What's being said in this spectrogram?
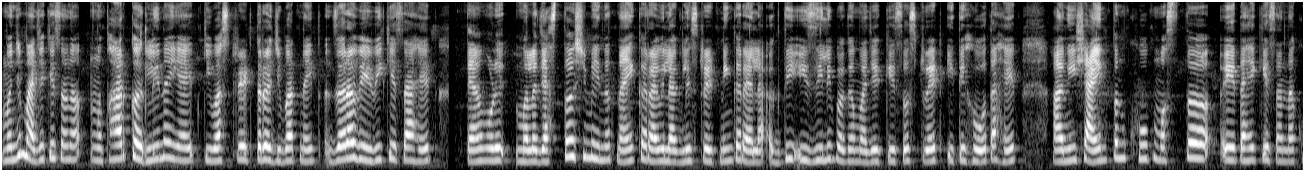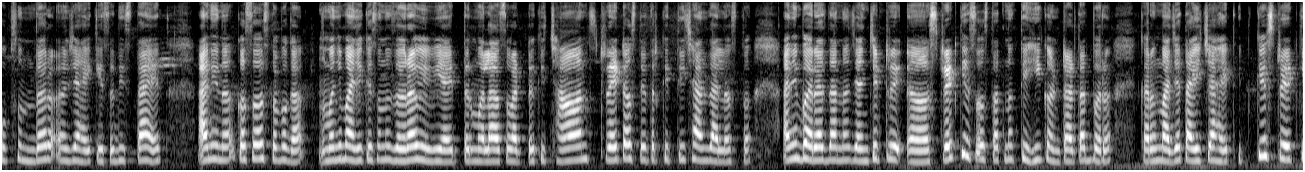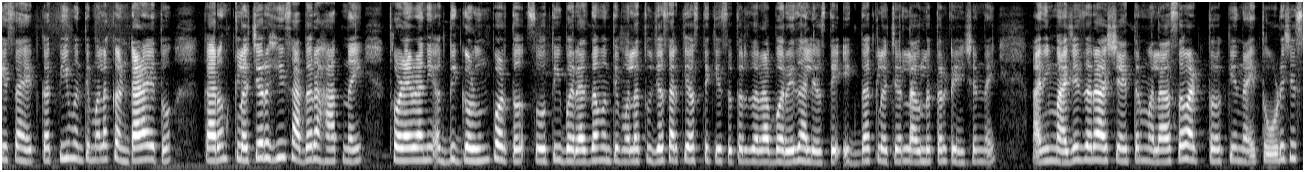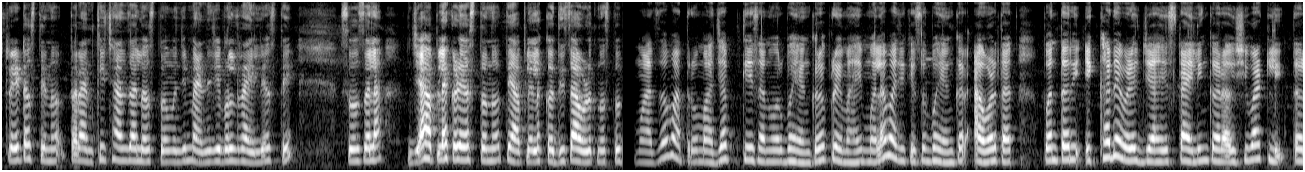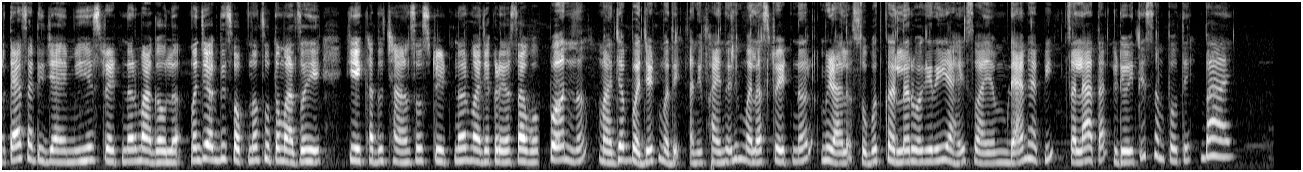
म्हणजे माझे केस ना फार करली नाही आहेत किंवा स्ट्रेट तर अजिबात नाहीत. जरा वेवी केस आहेत. त्यामुळे मला जास्त अशी मेहनत नाही करावी लागली स्ट्रेटनिंग करायला. अगदी इझिली बघा माझे केस स्ट्रेट इथे होत आहेत. आणि शाईन पण खूप मस्त येत आहे केसांना. खूप सुंदर जे आहे केस दिसत आहेत आणि ना कसं असतं बघा म्हणजे माझे केस ना जरा वेवी आहेत तर मला असं वाटतं की छान स्ट्रेट असते तर किती छान झालं असतं. आणि बऱ्याचदा ना ज्यांचे ट्रे स्ट्रेट केस असतात ना तेही कंटाळतात बरं. कारण माझ्या ताईचे आहेत इतके स्ट्रेट केस आहेत का ती म्हणते मला कंटाळा येतो कारण क्लचरही साधं राहत नाही. थोड्या वेळाने अगदी गळून पडतं. सो ती बऱ्याचदा म्हणते मला तुझ्यासारखे असते केस तर जरा बरे झाले असते. एकदा क्लचर लावलं तर टेन्शन नाही. आणि माझे जरा असे आहेत तर मला असं वाटतं की नाही थोडीशी स्ट्रेट असते ना तर आणखी छान झालं असतं म्हणजे मॅनेजेबल राहिले असते. सो चला जे आपल्याकडे असतं ना ते आपल्याला कधीच आवडत नसतं. माझं मात्र माझ्या केसांवर भयंकर प्रेम आहे. मला माझी केस भयंकर आवडतात. पण तरी एखाद्या वेळेस जे आहे स्टायलिंग करावीशी वाटली तर त्यासाठी जे आहे मी हे स्ट्रेटनर मागवलं. म्हणजे अगदी स्वप्नच होतं माझं हे की एखादं छानसं स्ट्रेटनर माझ्याकडे असावं. पण माझ्या बजेटमध्ये आणि फायनली मला स्ट्रेटनर मिळालं. सोबत कलर वगैरेही आहे so I am damn happy चला आता व्हिडिओ इथे संपवते. बाय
